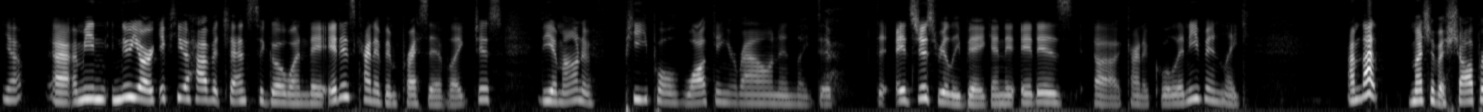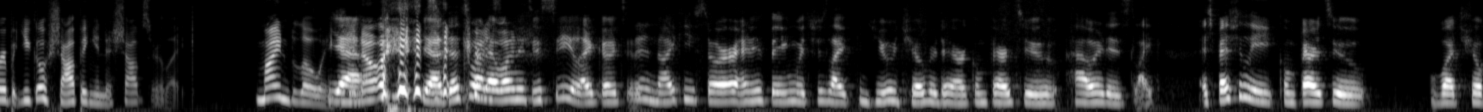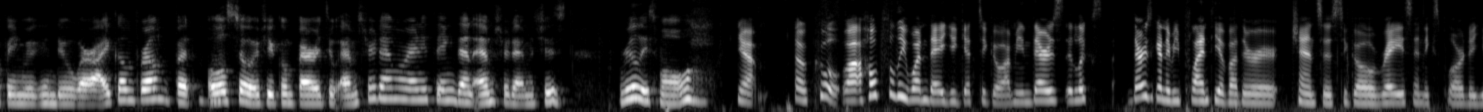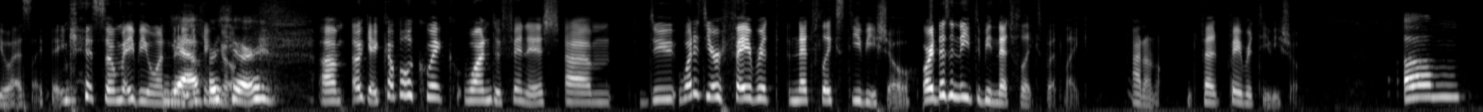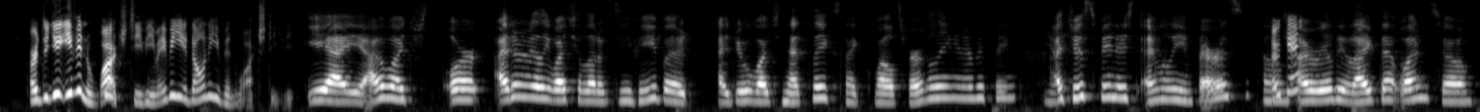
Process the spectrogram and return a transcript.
Yeah. Uh, I mean, New York, if you have a chance to go one day, it is kind of impressive. Like, just the amount of people walking around and, like, the, the it's just really big and it, it is uh, kind of cool. And even, like, I'm not much of a shopper, but you go shopping and the shops are, like, mind blowing. Yeah. You know? Yeah, that's what I wanted to see. Like go to the Nike store or anything, which is like huge over there compared to how it is like, especially compared to what shopping we can do where I come from. But Mm-hmm. also, if you compare it to Amsterdam or anything, then Amsterdam is just really small. Yeah. Oh, cool. Well, hopefully one day you get to go. I mean, there's it looks there's going to be plenty of other chances to go race and explore the U.S. I think so. Maybe one day yeah, you can for go. sure. Um, okay, couple of quick one to finish. Um, do what is your favorite Netflix TV show? Or it doesn't need to be Netflix, but like I don't know, fa- favorite TV show. Um. Or do you even watch TV? Maybe you don't even watch TV. Yeah, yeah, I watch, or I don't really watch a lot of TV, but I do watch Netflix, like while traveling and everything. Yeah. I just finished Emily in Paris. Um, Okay. I really like that one, so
